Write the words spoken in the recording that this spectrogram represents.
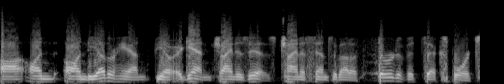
Uh, on on the other hand, you know, again, China's is. China sends about a third of its exports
